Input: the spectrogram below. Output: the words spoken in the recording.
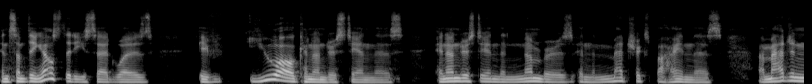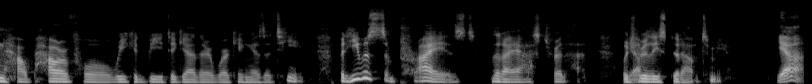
and something else that he said was if you all can understand this and understand the numbers and the metrics behind this imagine how powerful we could be together working as a team but he was surprised that i asked for that which yeah. really stood out to me yeah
